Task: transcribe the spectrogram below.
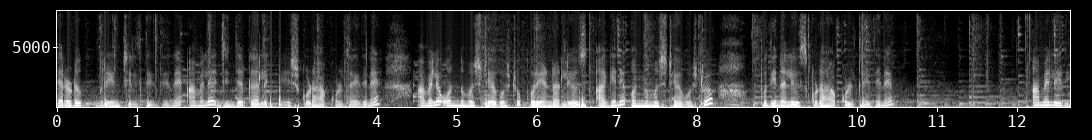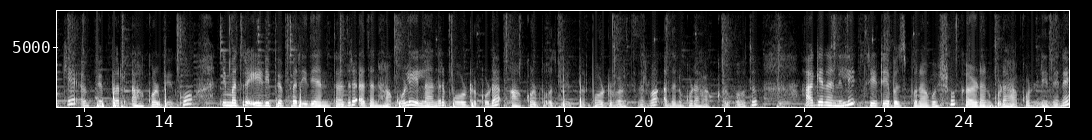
ಎರಡು ಗ್ರೀನ್ ಚಿಲ್ಲಿ ತೆಗೆದಿದ್ದೇನೆ. ಆಮೇಲೆ ಜಿಂಜರ್ ಗಾರ್ಲಿಕ್ ಪೇಸ್ಟ್ ಕೂಡ ಹಾಕ್ಕೊಳ್ತಾ ಇದ್ದೇನೆ. ಆಮೇಲೆ ಒಂದು ಮಷ್ಟಿ ಆಗೋಷ್ಟು ಕೊರಿಯಂಡರ್ ಲೀವ್ಸ್ ಹಾಗೆಯೇ ಒಂದು ಮುಷ್ಟಿ ಆಗೋಷ್ಟು ಪುದೀನ ಲೀವ್ಸ್ ಕೂಡ ಹಾಕ್ಕೊಳ್ತಾ ಇದ್ದೇನೆ. ಆಮೇಲೆ ಇದಕ್ಕೆ ಪೆಪ್ಪರ್ ಹಾಕ್ಕೊಳ್ಬೇಕು ನಿಮ್ಮ ಹತ್ರ ಇಡಿ ಪೆಪ್ಪರ್ ಇದೆ ಅಂತಾದರೆ ಅದನ್ನು ಹಾಕ್ಕೊಳ್ಳಿ ಇಲ್ಲಾಂದರೆ ಪೌಡ್ರ್ ಕೂಡ ಹಾಕ್ಕೊಳ್ಬೋದು ಪೆಪ್ಪರ್ ಪೌಡ್ರ್ ಬರ್ತದಲ್ವ, ಅದನ್ನು ಕೂಡ ಹಾಕ್ಕೊಳ್ಬೋದು ಹಾಗೆ ನಾನಿಲ್ಲಿ ತ್ರೀ ಟೇಬಲ್ ಸ್ಪೂನ್ ಆಗೋಷ್ಟು ಕರ್ಡನ್ನು ಕೂಡ ಹಾಕ್ಕೊಂಡಿದ್ದೇನೆ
